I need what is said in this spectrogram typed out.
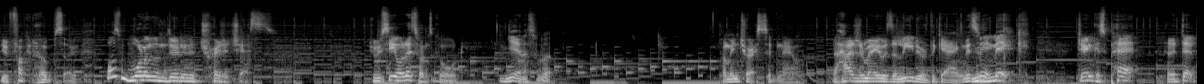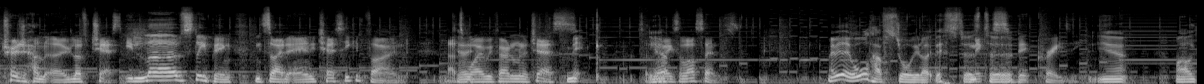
You'd fucking hope so. What's one of them doing in a treasure chest? Should we see what this one's called? Yeah, let's have a look. I'm interested now. The Hajime was the leader of the gang. This Mick. is Mick, Jenka's pet, an adept treasure hunter who loves chests. He loves sleeping inside any chest he can find. That's Okay. why we found him in a chest. Mick. So that Yep. makes a lot of sense. Maybe they all have story like this. Just Mick's a to, bit crazy. yeah. Well, I'll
